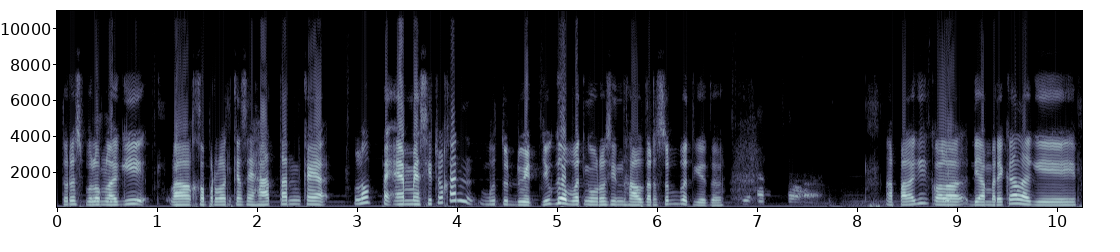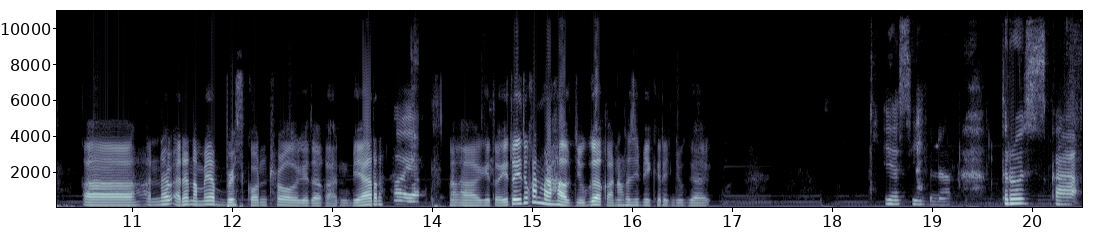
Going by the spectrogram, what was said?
terus belum lagi eh, keperluan kesehatan kayak lo PMS itu kan butuh duit juga buat ngurusin hal tersebut gitu. Apalagi kalau di Amerika lagi eh, ada, ada namanya birth control gitu kan, biar Oh ya, eh, gitu. Itu itu kan mahal juga kan harus dipikirin juga. iya sih benar. Terus kak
